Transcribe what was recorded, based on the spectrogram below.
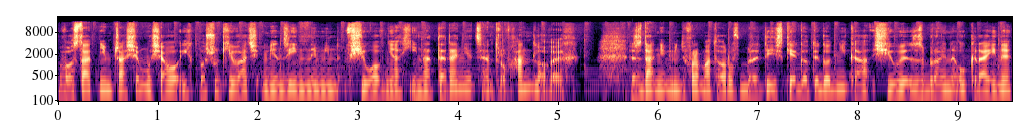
W ostatnim czasie musiało ich poszukiwać m.in. w siłowniach i na terenie centrów handlowych. Zdaniem informatorów brytyjskiego tygodnika, siły zbrojne Ukrainy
